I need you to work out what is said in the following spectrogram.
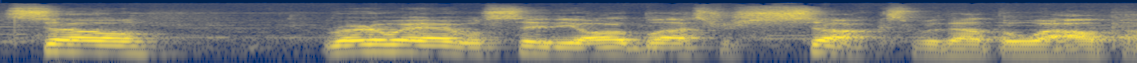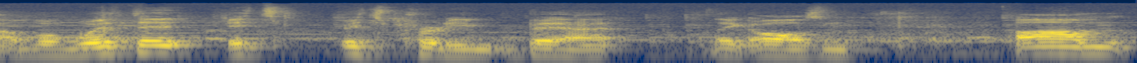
So, right away I will say the Auto Blaster sucks without the Wow Pow, but with it, it's it's pretty bad, like awesome. Um,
